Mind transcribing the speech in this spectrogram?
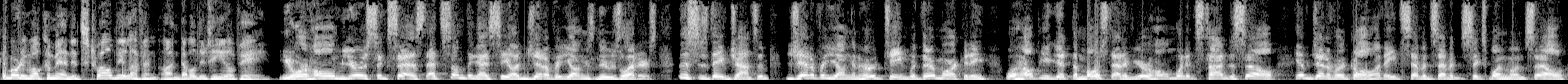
Good morning. Welcome in. It's 1211 on WTOP. Your home, your success. That's something I see on Jennifer Young's newsletters. This is Dave Johnson. Jennifer Young and her team with their marketing will help you get the most out of your home when it's time to sell. Give Jennifer a call at 877-611-SELL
